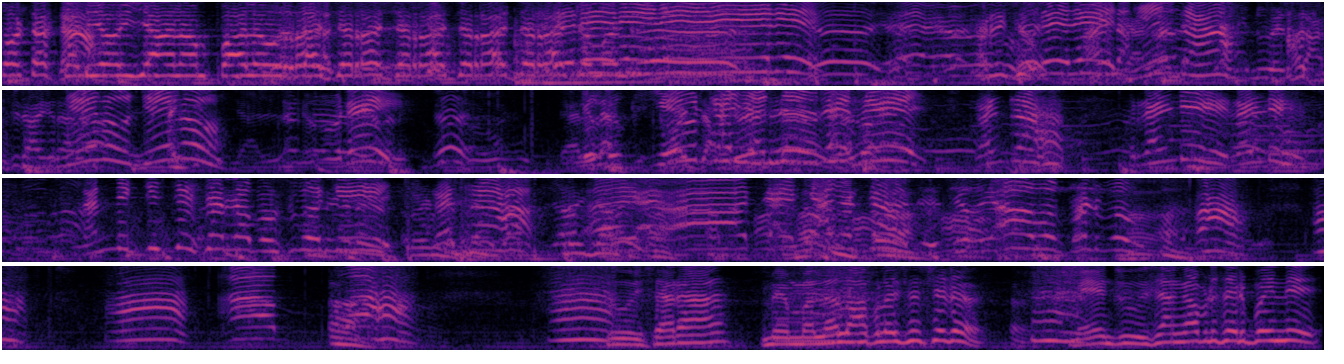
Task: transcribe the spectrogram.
కోట కడియం యానం పాలెం రాజ రాజ రాజ రాజ రాజ నేను? నేను రండి రండి నన్ను ఎక్కించేశారా బస్సులోకి? రండ్రా. ఆ, జాగ్రత్త. ఆ, పడు, పడు. ఆ, ఆ, ఆ, అబ్బా. ఆ. చూసారా మిమ్మల్ని లోపలేసేసాడు. మేము చూసాం కాబట్టి సరిపోయింది.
